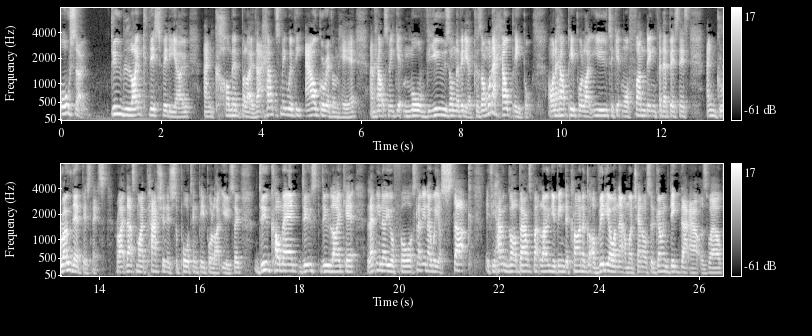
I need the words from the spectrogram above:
Also, do like this video and comment below. That helps me with the algorithm here and helps me get more views on the video because I want to help people. I want to help people like you to get more funding for their business and grow their business, right? That's my passion is supporting people like you. So do comment, do, do like it. Let me know your thoughts. Let me know where you're stuck. If you haven't got a bounce back loan, you've been declined. I've got a video on that on my channel, so go and dig that out as well.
